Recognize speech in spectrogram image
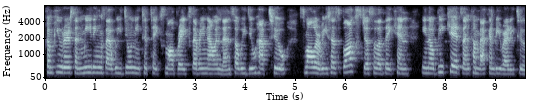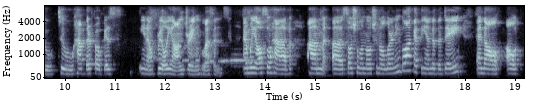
computers and meetings that we do need to take small breaks every now and then. So we do have two smaller recess blocks just so that they can you know be kids and come back and be ready to to have their focus you know really on during lessons. And we also have um, a social emotional learning block at the end of the day. And I'll I'll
